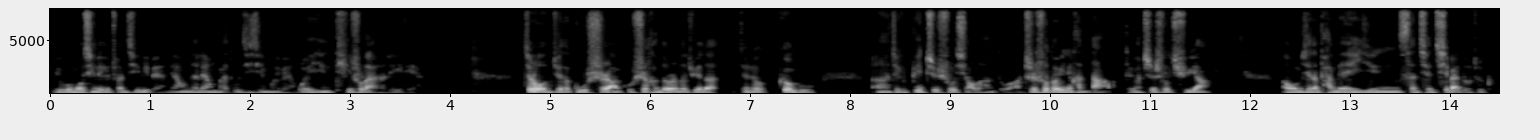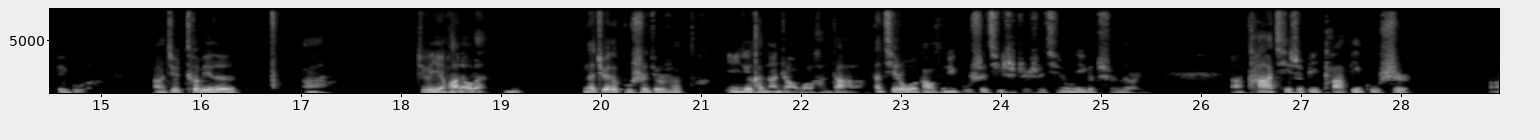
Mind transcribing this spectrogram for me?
牛股模型》这个专辑里边，两在两百多期节目里边，我已经提出来了这一点。就是我们觉得股市啊，股市很多人都觉得。就是个股，啊，这个比指数小了很多啊，指数都已经很大了，对吧？指数取样，啊，我们现在盘面已经三千七百多只 A 股了，啊，就特别的，啊，这个眼花缭乱，嗯，那觉得股市就是说已经很难掌握了，很大了。但其实我告诉你，股市其实只是其中一个池子而已，啊，它其实比它比股市，啊，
